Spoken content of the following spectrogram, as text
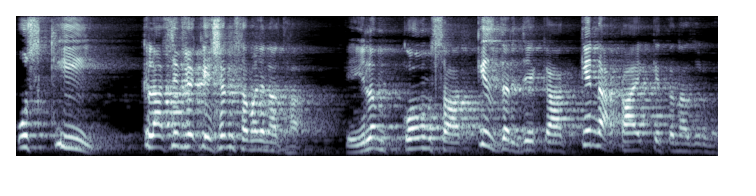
اس کی کلاسیفیکیشن سمجھنا تھا کہ علم کون سا، کس درجے کا، کن عقائد کے تناظر میں۔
